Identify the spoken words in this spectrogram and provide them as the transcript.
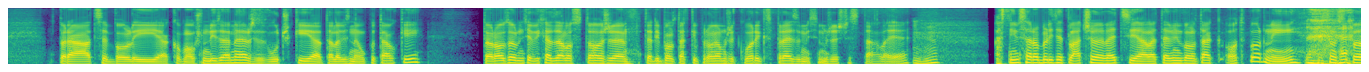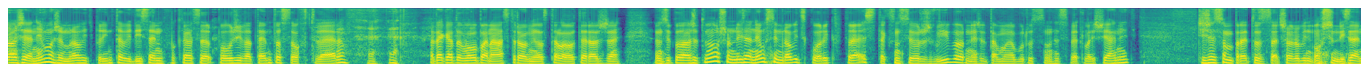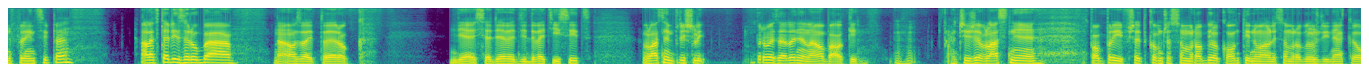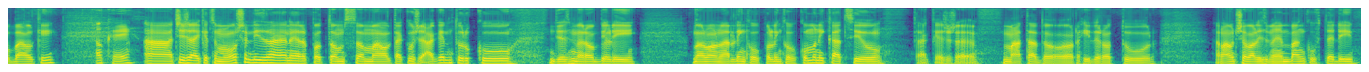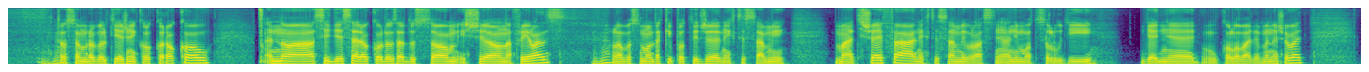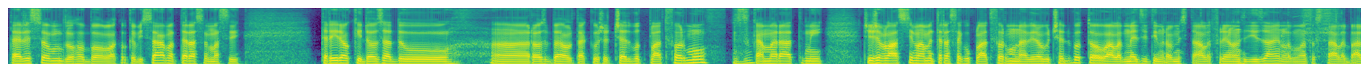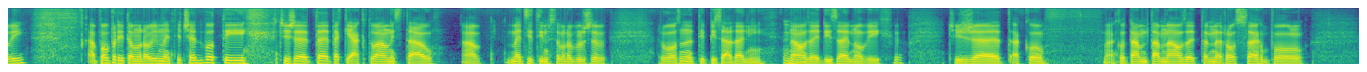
práce boli ako motion designer, zvučky a televízne uputavky. To rozhodnutie vychádzalo z toho, že vtedy bol taký program, že Core Express, myslím, že ešte stále je. Uh-huh. A s ním sa robili tie tlačové veci, ale ten mi bol tak odporný, že som si povedal, že ja nemôžem robiť printový dizajn, pokiaľ sa používa tento software. A takáto voľba nástrojov mi ostala odteraz, že som si povedal, že tu motion design nemusím robiť skôr Express, tak som si hovoril, že výborne, že tá moja budúcnosť je svetlejšia hneď. Čiže som preto začal robiť motion design v princípe. Ale vtedy zhruba, naozaj to je rok 99-2000, vlastne prišli prvé zadania na obálky. Uh-huh. Čiže vlastne popri všetkom, čo som robil, kontinuálne som robil vždy nejaké obálky. Okay. A čiže aj keď som motion designer, potom som mal takú, že agentúrku, kde sme robili normálnu nadlinkovú, podlinkovú komunikáciu, také, že Matador, Hydrotour, launchovali sme M-banku vtedy, uh-huh. to som robil tiež niekoľko rokov. No a asi 10 rokov dozadu som išiel na freelance, uh-huh. lebo som mal taký pocit, že nechce sa mi mať šéfa, nechce sa mi vlastne ani moc ľudí denne ukolovať a manažovať. Takže som dlho bol ako keby sám a teraz som asi 3 roky dozadu uh, rozbehol takú, že chatbot platformu uh-huh. s mhm. kamarátmi. Čiže vlastne máme teraz takú platformu na výrobu chatbotov, ale medzi tým robím stále freelance design, lebo ma to stále baví. A popri tom robíme tie chatboty, čiže to je taký aktuálny stav. A medzi tým som robil, že rôzne typy zadaní, uh-huh. naozaj dizajnových. Čiže ako, ako tam, tam naozaj ten rozsah bol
